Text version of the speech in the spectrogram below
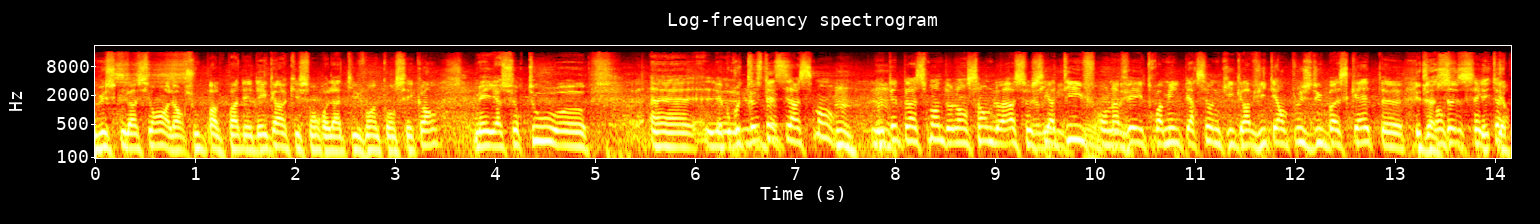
musculation. Alors je vous parle pas des dégâts qui sont relativement conséquents, mais il y a surtout euh, euh, le, beaucoup de le tristesse. déplacement, le déplacement de l'ensemble associatif. On avait 3000 personnes qui gravitaient en plus du basket euh, Et dans ce chance, il n'y a, secteur.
